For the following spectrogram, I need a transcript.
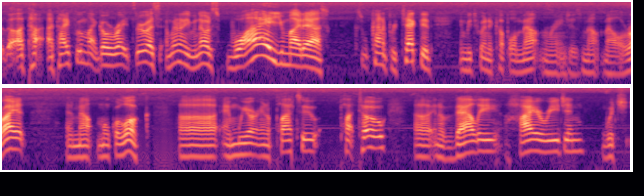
A, ty a typhoon might go right through us and we don't even notice. Why, you might ask? Because we're kind of protected in between a couple of mountain ranges, Mount Malarayat and Mount Macolod. Uh, and we are in a plateau, plateau uh, in a valley, higher region, which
